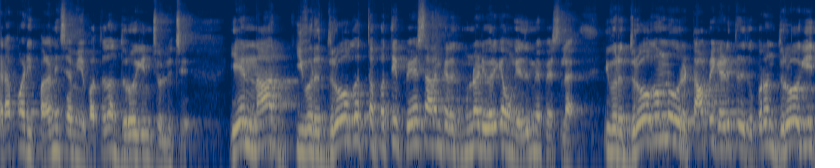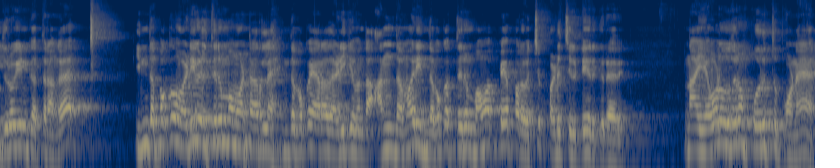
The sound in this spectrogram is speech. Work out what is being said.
எடப்பாடி பழனிசாமியை பார்த்து தான் துரோகின்னு சொல்லுச்சு. ஏன்னா இவர் துரோகத்தை பத்தி பேச ஆரம்பிக்கிறதுக்கு முன்னாடி வரைக்கும் அவங்க எதுவுமே பேசல. இவர் துரோகம்னு ஒரு டாபிக் எடுத்ததுக்கு அப்புறம் துரோகி துரோகின்னு கத்துறாங்க. இந்த பக்கம் வடிவேல் திரும்ப மாட்டார்ல. இந்த பக்கம் யாராவது அடிக்க வந்தா அந்த மாதிரி இந்த பக்கம் திரும்பாம பேப்பரை வச்சு படிச்சுக்கிட்டே இருக்கிறாரு. நான் எவ்வளவு தூரம் பொறுத்து போனேன்?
